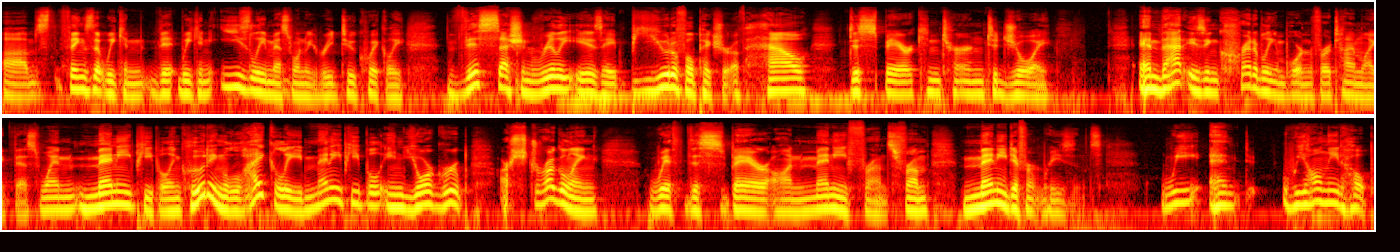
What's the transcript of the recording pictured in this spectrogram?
um, things that we can that we can easily miss when we read too quickly. This session really is a beautiful picture of how despair can turn to joy. And that is incredibly important for a time like this when many people, including likely many people in your group, are struggling with despair on many fronts from many different reasons. We and we all need hope.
